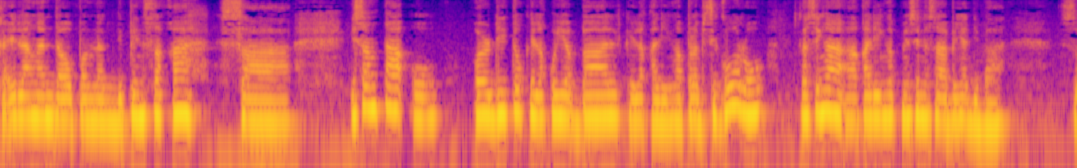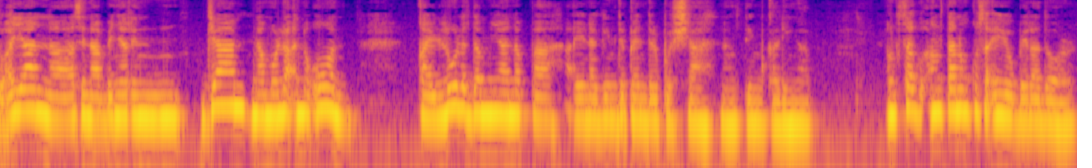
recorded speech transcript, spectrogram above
kailangan daw pag nagdepensa ka sa isang tao or dito kila Kuya Bal, kila Kalingap Rab siguro kasi nga ah, Kalingap yung sinasabi niya, 'di ba? So ayan, na sinabi niya rin diyan na mula noon kay Lola Damiana pa ay naging defender po siya ng Team Kalingap. Ang, sag- ang tanong ko sa iyo, Berador,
